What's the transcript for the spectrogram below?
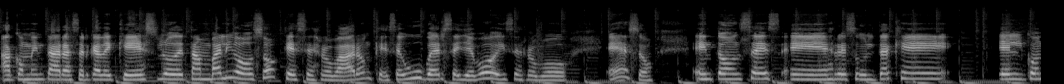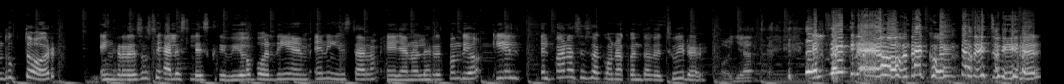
a comentar acerca de qué es lo de tan valioso que se robaron, que ese Uber se llevó y se robó eso. Entonces, eh, resulta que el conductor en redes sociales le escribió por DM en Instagram, ella no le respondió y el, el pana se sacó una cuenta de Twitter. Oye, Él se creó una cuenta de Twitter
